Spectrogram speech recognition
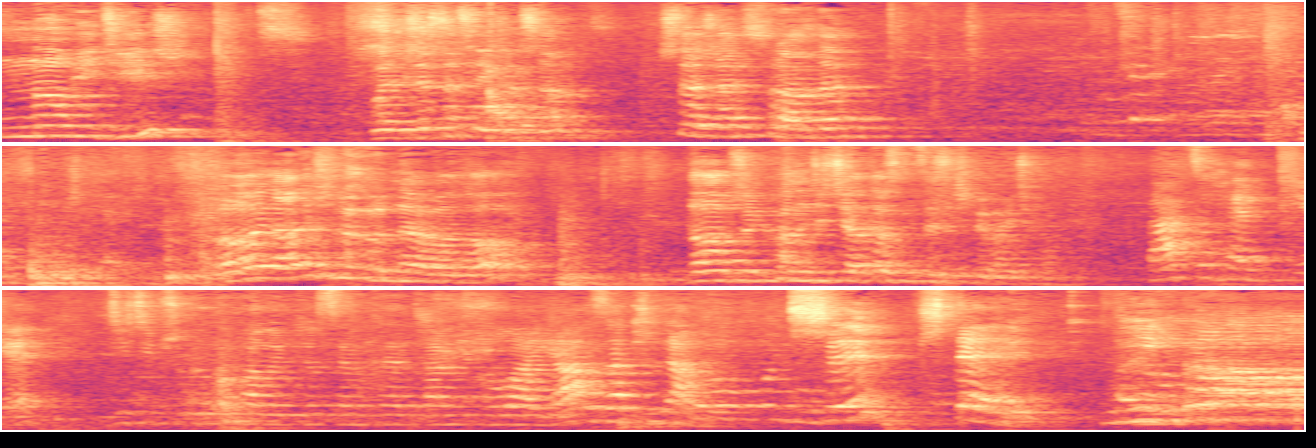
No widzisz? Byłeś grzeczna czy niegrzeczna? Szczerze, sprawdę. Oj, aleśmy brudnęło to. Dobrze, kochane dzieci, a teraz mi coś zaśpiewajcie. Bardzo chętnie dzieci przygotowały piosenkę dla Mikołaja. Zaczynamy. Trzy, cztery. Mikołaj.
